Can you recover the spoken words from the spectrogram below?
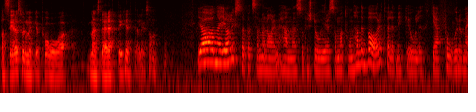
baseras väl mycket på mänskliga rättigheter. Liksom. Ja, när jag lyssnade på ett seminarium med henne så förstod jag det som att hon hade varit väldigt mycket i olika forum med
